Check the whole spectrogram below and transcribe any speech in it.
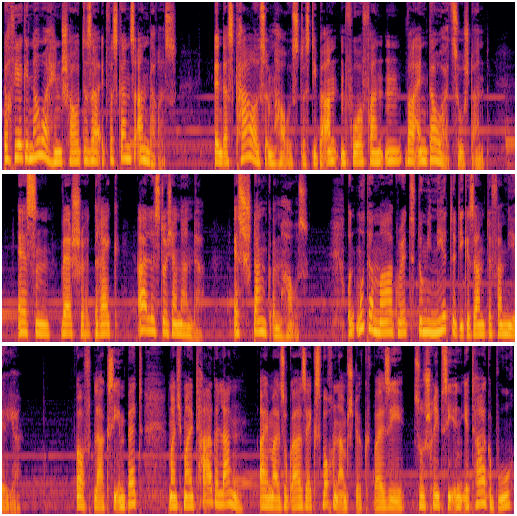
Doch wer genauer hinschaute, sah etwas ganz anderes. Denn das Chaos im Haus, das die Beamten vorfanden, war ein Dauerzustand. Essen, Wäsche, Dreck, alles durcheinander. Es stank im Haus und Mutter Margaret dominierte die gesamte Familie. Oft lag sie im Bett, manchmal tagelang, einmal sogar sechs Wochen am Stück, weil sie, so schrieb sie in ihr Tagebuch,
